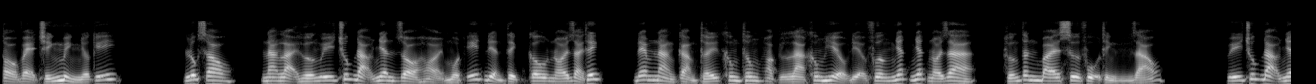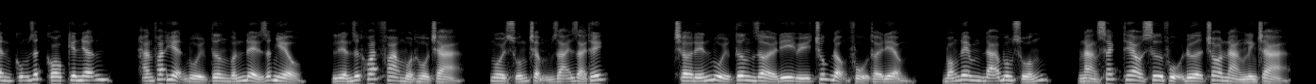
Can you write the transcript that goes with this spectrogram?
tỏ vẻ chính mình nhớ kỹ. Lúc sau, nàng lại hướng ý trúc đạo nhân dò hỏi một ít điển tịch câu nói giải thích, đem nàng cảm thấy không thông hoặc là không hiểu địa phương nhất nhất nói ra, hướng tân bái sư phụ thỉnh giáo. Ý trúc đạo nhân cũng rất có kiên nhẫn, hắn phát hiện bùi tương vấn đề rất nhiều, liền dứt khoát pha một hồ trà, ngồi xuống chậm rãi giải, giải thích. Chờ đến bùi tương rời đi ý trúc động phủ thời điểm, bóng đêm đã buông xuống, nàng xách theo sư phụ đưa cho nàng linh trà,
